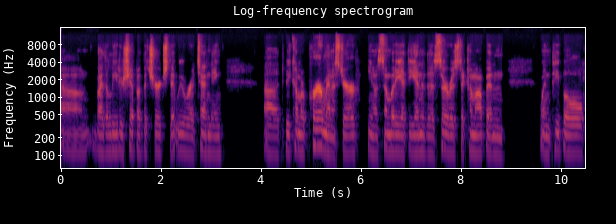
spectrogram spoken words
um, by the leadership of the church that we were attending uh, to become a prayer minister, you know, somebody at the end of the service to come up and when people,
